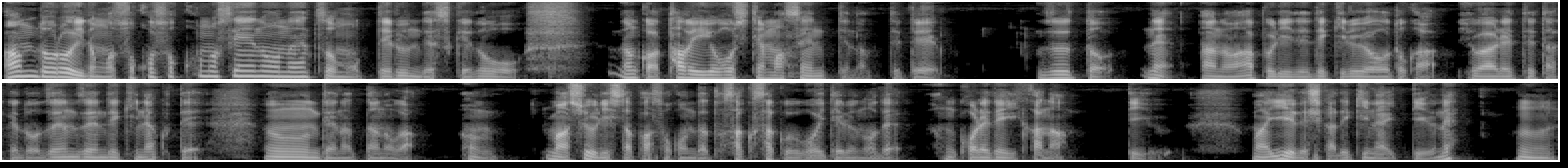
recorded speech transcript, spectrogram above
アンドロイドもそこそこの性能のやつを持ってるんですけど、なんか対応してませんってなってて、ずっとね、あの、アプリでできるよとか言われてたけど、全然できなくて、うーんってなったのが、うん、まあ修理したパソコンだとサクサク動いてるので、うん、これでいいかなっていう。まあ家でしかできないっていうね。うん。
